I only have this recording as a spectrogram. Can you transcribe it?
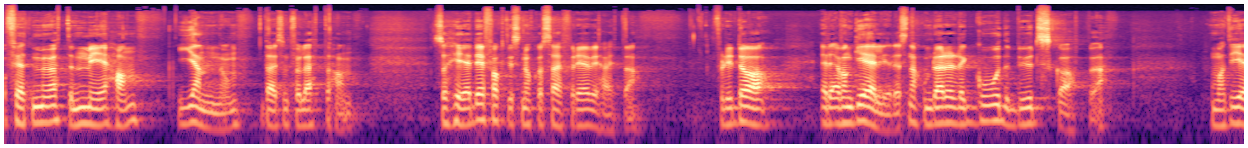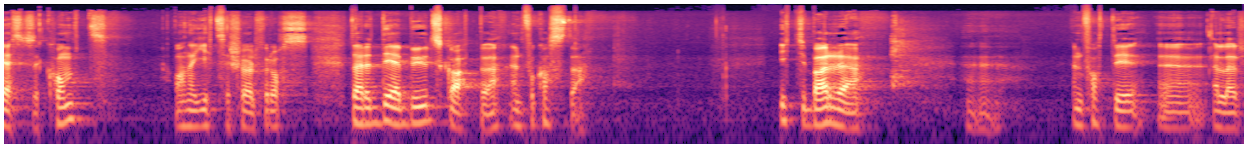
og får et møte med han gjennom de som følger etter han, så har det faktisk noe å si for evigheten. Fordi da er det evangeliet det er snakk om. Da er det det gode budskapet om at Jesus er kommet, og han har gitt seg sjøl for oss. Da er det det budskapet en forkaster. Ikke bare eh, en fattig eh, eller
